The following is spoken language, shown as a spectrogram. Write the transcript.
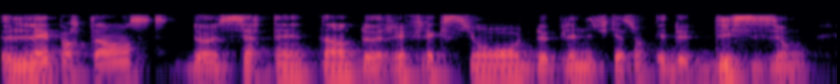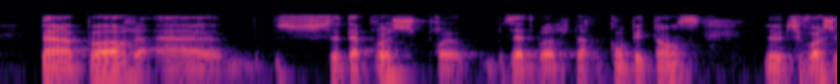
l'importance d'un certain temps de réflexion, de planification et de décision par rapport à cette approche, cette approche par compétence. Euh, tu vois, je,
